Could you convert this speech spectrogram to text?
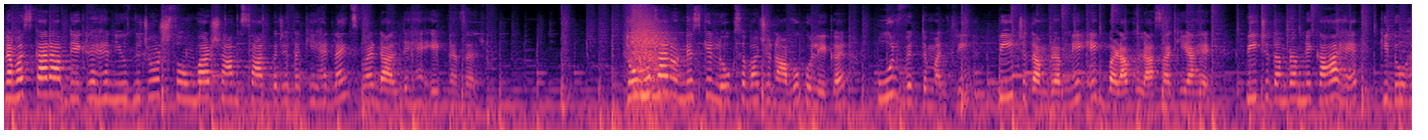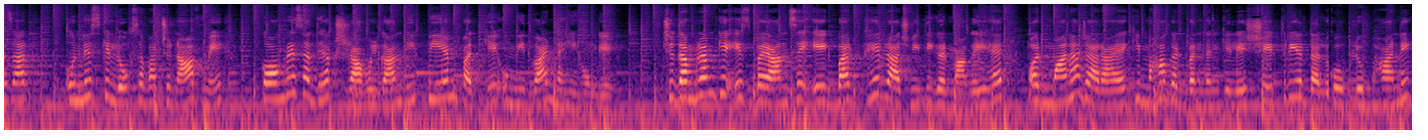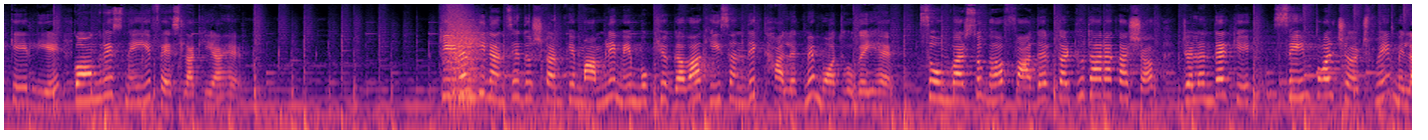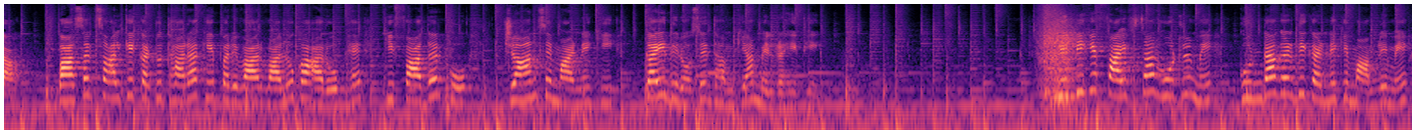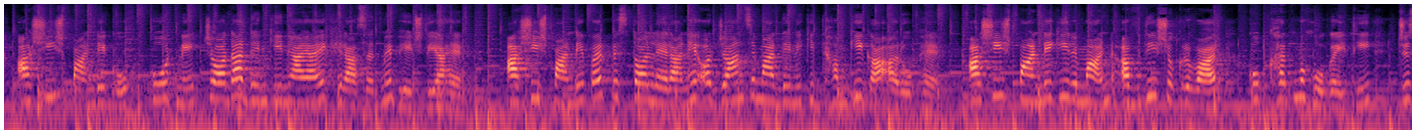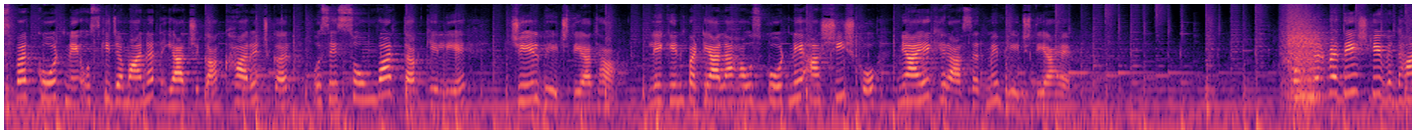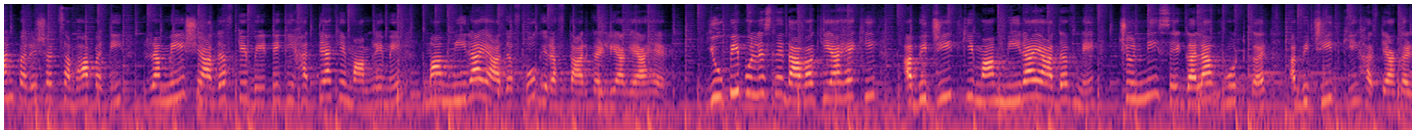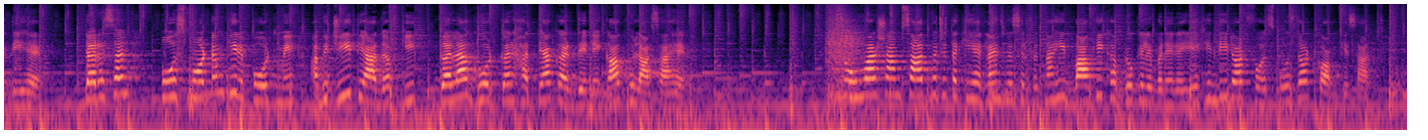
नमस्कार, आप देख रहे हैं न्यूज़ निचोड़ सोमवार शाम सात बजे तक की हेडलाइंस पर डालते हैं एक नज़र। 2019 के लोकसभा चुनावों को लेकर पूर्व वित्त मंत्री पी चिदम्बरम ने एक बड़ा खुलासा किया है। पी चिदम्बरम ने कहा है कि 2019 के लोकसभा चुनाव में कांग्रेस अध्यक्ष राहुल गांधी पीएम पद के उम्मीदवार नहीं होंगे। चिदम्बरम के इस बयान से एक बार फिर राजनीति गर्मा गई है और माना जा रहा है कि महागठबंधन के लिए क्षेत्रीय दलों को लुभाने के लिए कांग्रेस ने ये फैसला किया है। केरल की नन से दुष्कर्म के मामले में मुख्य गवाह की संदिग्ध हालत में मौत हो गई है। सोमवार सुबह फादर कटुथारा का शव जलंधर के सेंट पॉल चर्च में मिला। बासठ साल के कटुथारा के परिवार वालों का आरोप है कि फादर को जान से मारने की कई दिनों से धमकियाँ मिल रही थीं। दिल्ली के फाइव स्टार होटल में गुंडागर्दी करने के मामले में आशीष पांडे को कोर्ट ने 14 दिन की न्यायिक हिरासत में भेज दिया है। आशीष पांडे पर पिस्तौल लहराने और जान से मार देने की धमकी का आरोप है। आशीष पांडे की रिमांड अवधि शुक्रवार को खत्म हो गई थी, जिस पर कोर्ट ने उसकी जमानत याचिका खारिज कर उसे सोमवार तक के लिए जेल भेज दिया था। लेकिन पटियाला हाउस कोर्ट ने आशीष को न्यायिक हिरासत में भेज दिया है। प्रदेश के विधान परिषद सभापति रमेश यादव के बेटे की हत्या के मामले में माँ मीरा यादव को गिरफ़्तार कर लिया गया है। यूपी पुलिस ने दावा किया है कि अभिजीत की माँ मीरा यादव ने चुन्नी से गला घोंटकर अभिजीत की हत्या कर दी है। दरअसल, पोस्टमार्टम की रिपोर्ट में अभिजीत यादव की गला घोटकर हत्या कर देने का खुलासा है। सोमवार शाम सात बजे तक की हेडलाइंस में सिर्फ़ इतना ही। बाकी खबरों के लिए बने रहिए हिंदी डॉट के साथ।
